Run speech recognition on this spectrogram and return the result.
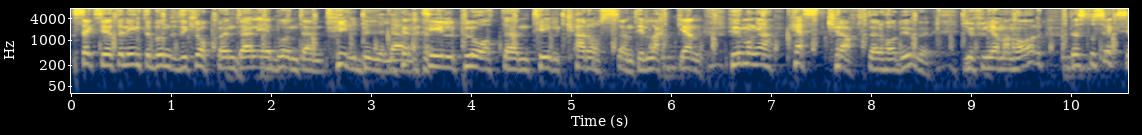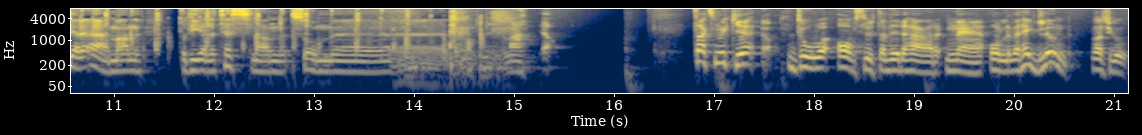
Sexigheten är inte bunden till kroppen, den är bunden till bilen, till plåten, till karossen, till lacken. Hur många hästkrafter har du? Ju fler man har, desto sexigare är man. Och det gäller Teslan som eh, de andra bilarna. Tack så mycket. Då avslutar vi det här med Oliver Hägglund. Varsågod.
